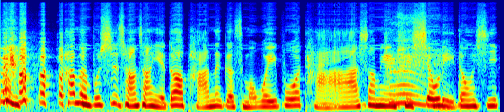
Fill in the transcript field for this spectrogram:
为他们不是常常也都要爬那个什么微波塔啊，上面去修理东西，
